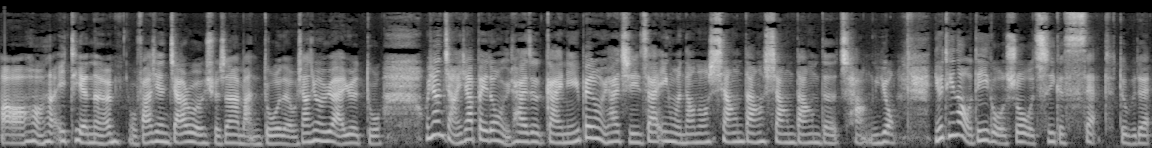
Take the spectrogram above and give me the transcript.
好，好像一天呢，我发现加入的学生还蛮多的。我相信会越来越多。我想讲一下被动语态这个概念，因为被动语态其实在英英文当中相当相当的常用。你会听到我第一个我说我吃一个 set，对不对？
